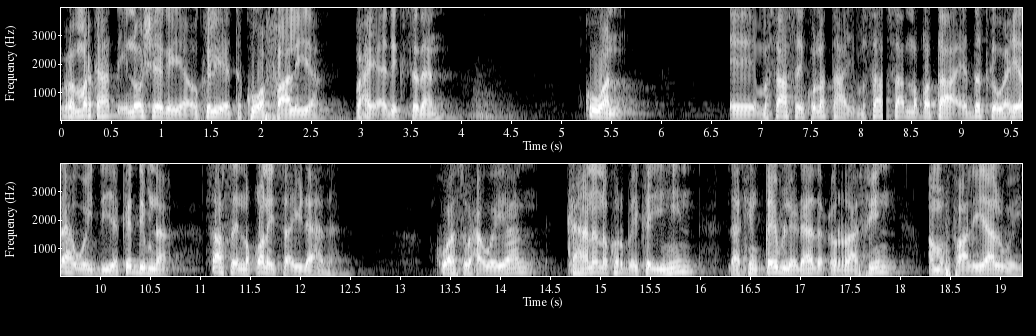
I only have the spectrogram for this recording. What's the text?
Wuxuu marka hadda inoo sheegayaa oo keliyata kuwa faaliya waxay adeegsadaan. Kuwan ma saasay kula tahay ma saasaad noqotaa ee dadka waxyaraha weydiiya kadibna saasay noqonaysaa yidhaahda. Kuwaas waxa weeyaan kahanana kor bay ka yihiin laakiin qeyb la yidhaahdo curaafiin ama faaliyaal wey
